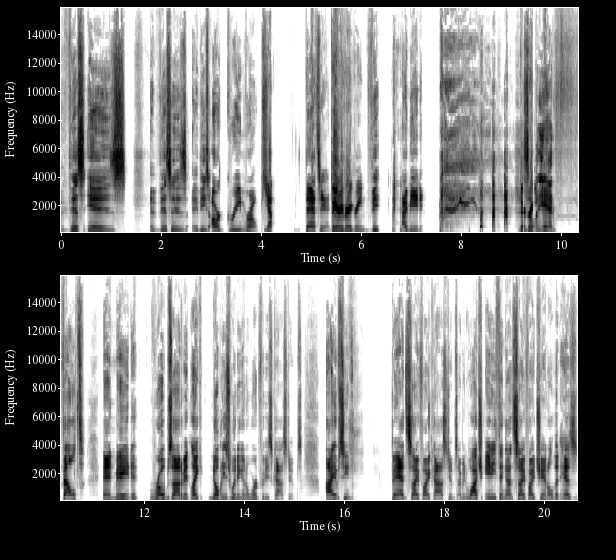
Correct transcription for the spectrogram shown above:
this is, this is these are green ropes. Yep, that's it. Very, very green. The, I mean, somebody green. had felt and made robes out of it. Like nobody's winning an award for these costumes. I have seen bad sci-fi costumes. I mean, watch anything on Sci-Fi Channel that has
